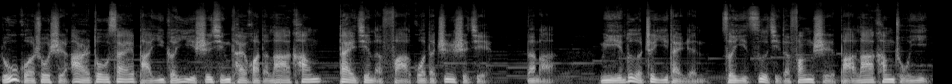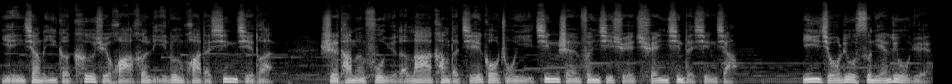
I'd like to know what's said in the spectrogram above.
如果说是阿尔都塞把一个意识形态化的拉康带进了法国的知识界，那么米勒这一代人则以自己的方式把拉康主义引向了一个科学化和理论化的新阶段，使他们赋予了拉康的结构主义精神分析学全新的形象。一九六四年六月，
